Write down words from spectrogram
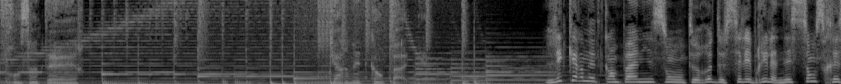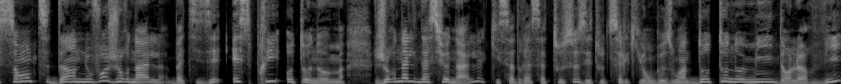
France Inter, carnet de campagne. Les carnets de campagne sont heureux de célébrer la naissance récente d'un nouveau journal baptisé Esprit Autonome, journal national qui s'adresse à tous ceux et toutes celles qui ont besoin d'autonomie dans leur vie.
